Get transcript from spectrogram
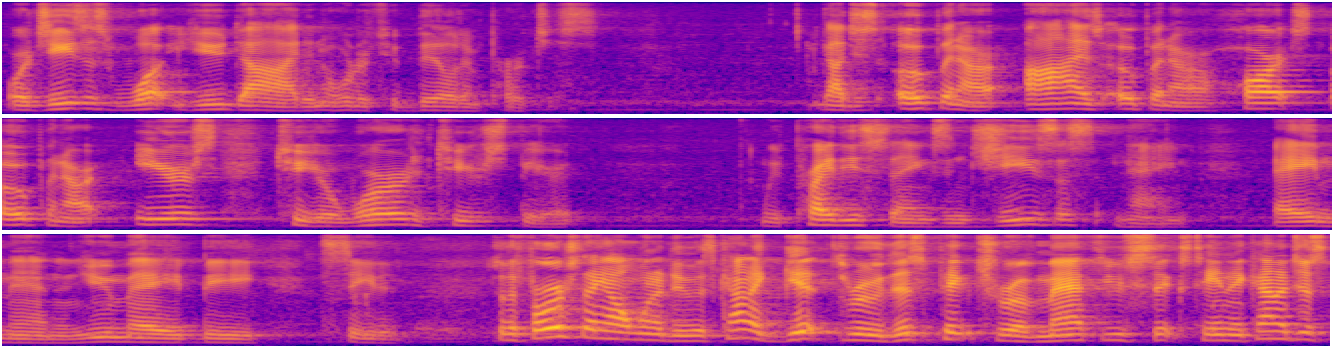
Or, Jesus, what you died in order to build and purchase. God, just open our eyes, open our hearts, open our ears to your word and to your spirit. We pray these things in Jesus' name. Amen. And you may be seated. So, the first thing I want to do is kind of get through this picture of Matthew 16 and kind of just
